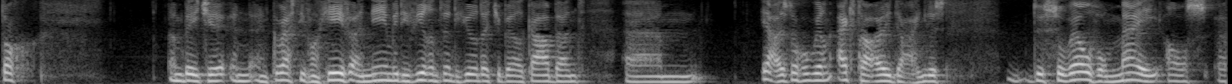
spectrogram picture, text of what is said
toch een beetje een, een kwestie van geven en nemen, die 24 uur dat je bij elkaar bent. Um, ja, is toch ook weer een extra uitdaging. Dus dus zowel voor mij als uh,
